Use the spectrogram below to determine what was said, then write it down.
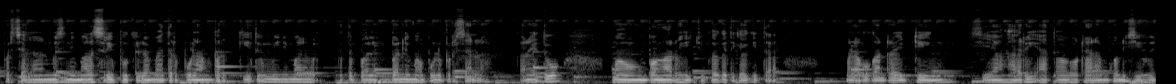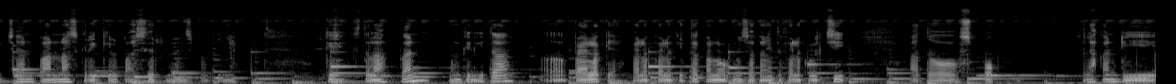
perjalanan minimal 1000 km pulang pergi itu minimal ketebalan ban 50% lah karena itu mempengaruhi juga ketika kita melakukan riding siang hari atau dalam kondisi hujan, panas, kerikil, pasir dan sebagainya. Oke, setelah ban mungkin kita uh, pelek ya, pelek-pelek kita kalau misalkan itu velg ruci atau spok silahkan di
